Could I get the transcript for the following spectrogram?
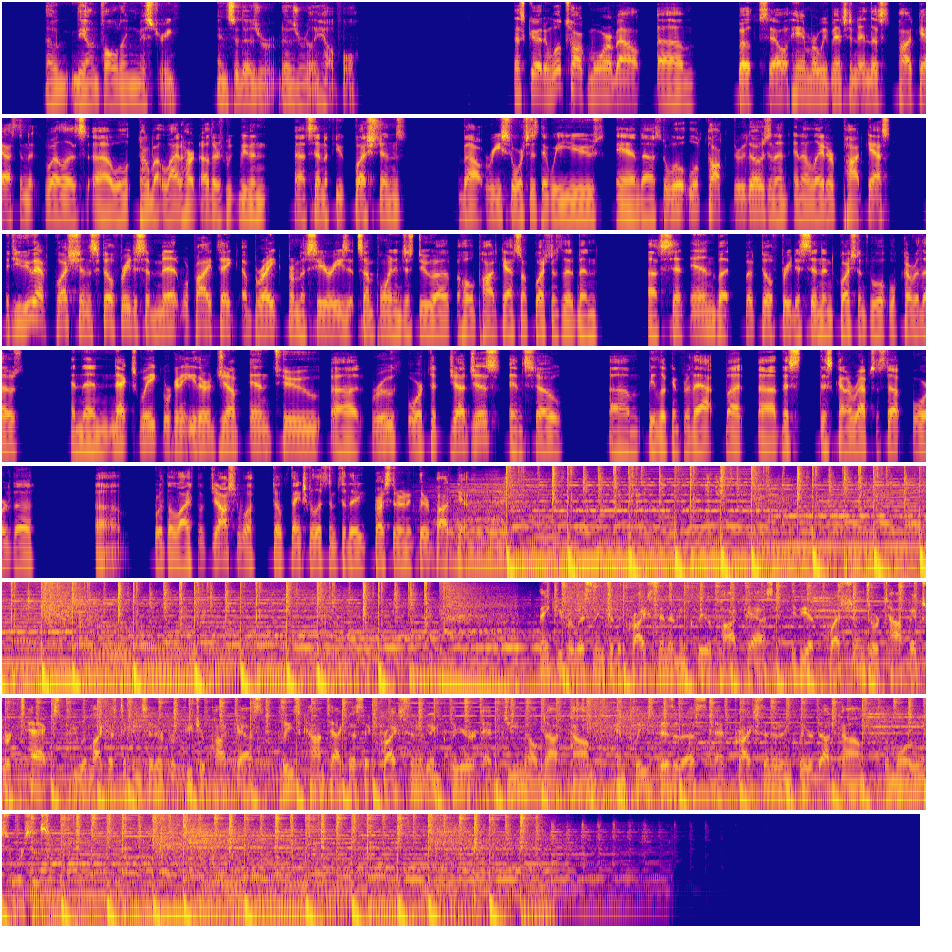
uh, The Unfolding Mystery. And so those are those are really helpful. That's good, and we'll talk more about um, both Sailhamer we mentioned in this podcast, and as well as uh, we'll talk about Leithart and others. We, have been uh, sent a few questions about resources that we use, and uh, so we'll we'll talk through those in a, in a later podcast. If you do have questions, feel free to submit. We'll probably take a break from a series at some point and just do a, a whole podcast on questions that have been uh, sent in. But but feel free to send in questions. We'll we'll cover those. And then next week we're going to either jump into uh, Ruth or to Judges, and so um, be looking for that. But uh, this this kind of wraps us up for the um, for the life of Joshua. So thanks for listening to the Christ Centered and Clear podcast. You for listening to the Christ Centered and Clear podcast. If you have questions or topics or text you would like us to consider for future podcasts, please contact us at christcenteredandclear at gmail.com and please visit us at christcenteredandclear.com for more resources.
